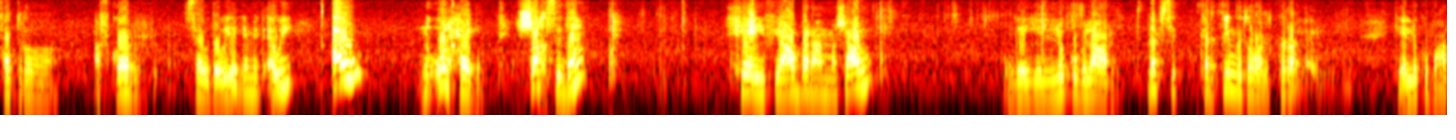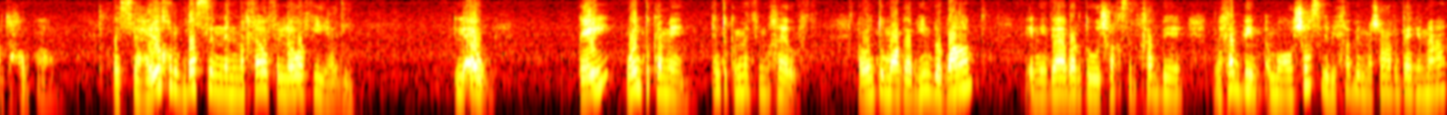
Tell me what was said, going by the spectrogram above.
فترة أفكار سوداوية جامد قوي أو نقول حاجة الشخص ده خايف يعبر عن مشاعره وجاي لكم بالعرض. نفس الكارتين بتوع القراءة الأولانية جاي لكم بعرض حب اهو بس هيخرج بس من المخاوف اللي هو فيها دي. الأول okay وأنتوا كمان. أنتوا كمان في مخاوف لو أنتوا معجبين ببعض لأن ده برضو شخص مخبي مخبي ما هو الشخص اللي بيخبي مشاعره ده يا جماعة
